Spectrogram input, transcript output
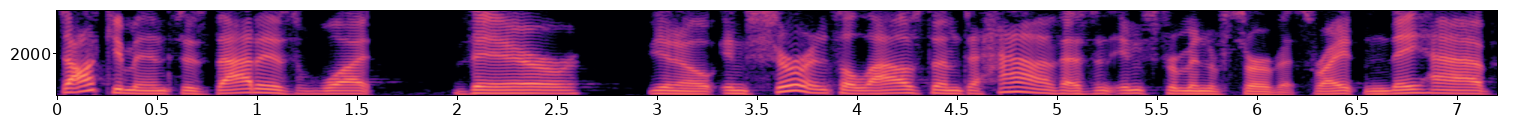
documents is that is what their you know insurance allows them to have as an instrument of service, right? And they have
